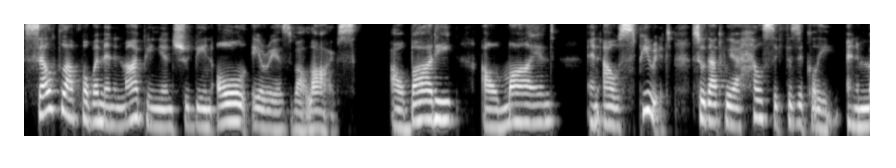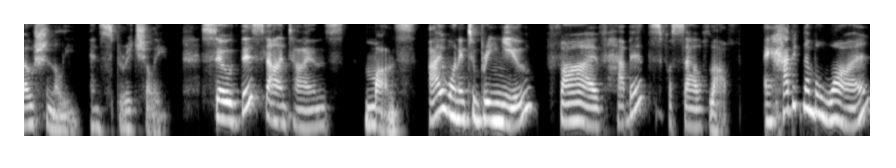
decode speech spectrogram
Self love for women, in my opinion, should be in all areas of our lives our body, our mind, and our spirit, so that we are healthy physically and emotionally and spiritually. So, this Valentine's month, I wanted to bring you five habits for self love. And habit number one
